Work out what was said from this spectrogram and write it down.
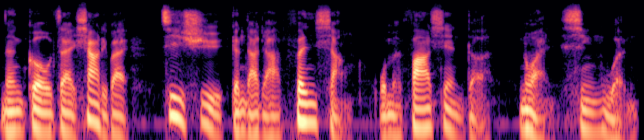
能够在下礼拜继续跟大家分享我们发现的暖心文。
